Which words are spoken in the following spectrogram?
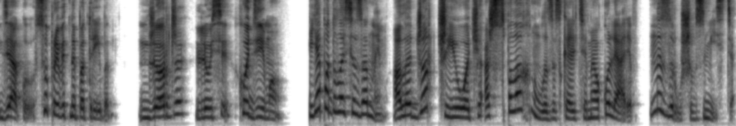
Дякую, супровід не потрібен. Джордже, Люсі, ходімо. Я подалася за ним, але Джордж, чиї очі аж спалахнули за скельцями окулярів, не зрушив з місця.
